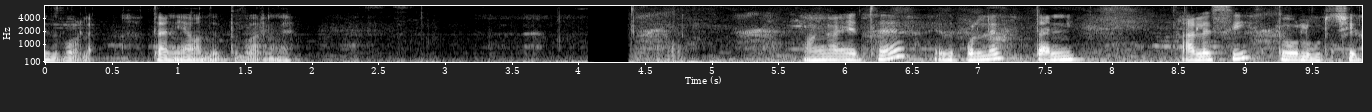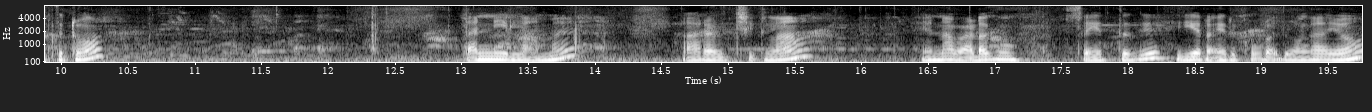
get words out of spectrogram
இது போல். தனியாக வந்துடுது பாருங்கள் வெங்காயத்தை இது போல் தண்ணி அலசி தோல் உரித்து எடுத்துட்டோம். தண்ணி இல்லாமல் ஆற வச்சுக்கலாம். ஏன்னா வடகம் செய்கிறதுக்கு ஈரம் இருக்கக்கூடாது. வெங்காயம்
